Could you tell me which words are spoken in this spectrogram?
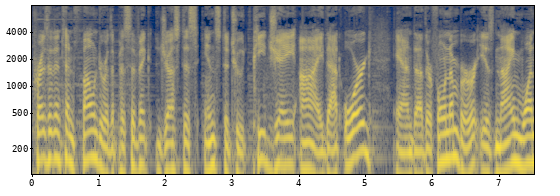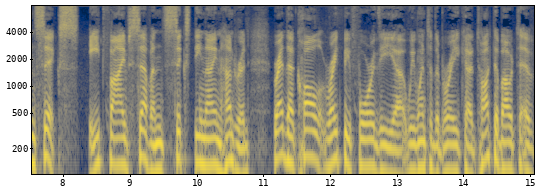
president and founder of the Pacific Justice Institute, pji.org. And uh, their phone number is 916 857 6900. Brad, that call right before the uh, we went to the break uh, talked about uh,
